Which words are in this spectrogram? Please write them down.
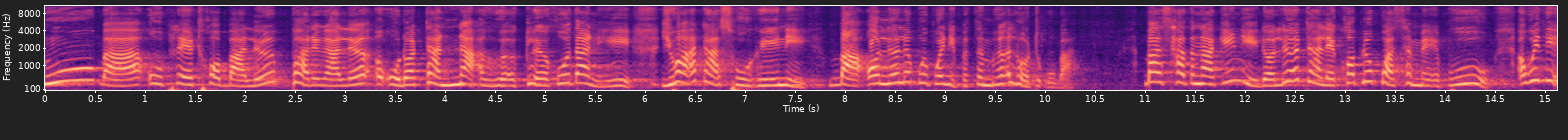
မူပါအိုဖလေထောပါလေဘာတကလည်းအိုတော့တနာအကလေခိုးတာနေရွာအတာဆိုခင်းနေဘာအော်လဲလဲပွဲပွဲနေပသမအလော်တူပါဘာသာတနာကင်းနေတော့လွတ်တာလေခေါပလို့ကွာဆမဲဘူးအဝိတိ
